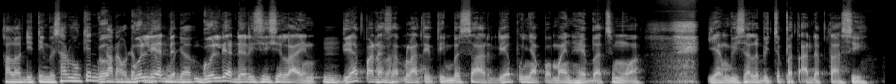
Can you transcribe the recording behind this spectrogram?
Kalau di tim besar mungkin Gue karena udah punya- lihat gue lihat dari sisi lain. Hmm. Dia pada saat melatih tim besar, dia punya pemain hebat semua yang bisa lebih cepat adaptasi.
